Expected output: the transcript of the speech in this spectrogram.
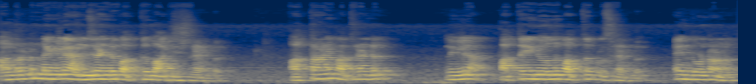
പന്ത്രണ്ട് ഉണ്ടെങ്കിൽ അഞ്ച് രണ്ട് പത്ത് ബാക്കി രണ്ട്. പത്താണെങ്കിൽ പത്ത് രണ്ട് അല്ലെങ്കിൽ പത്ത് കഴിഞ്ഞ് ഒന്ന് പത്ത് പ്ലസ് രണ്ട്. എന്തുകൊണ്ടാണ്?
